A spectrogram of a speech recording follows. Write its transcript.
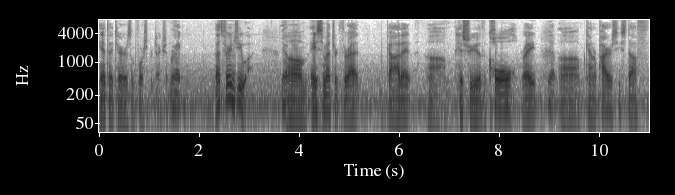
anti-terrorism force protection. Right. That's very GWOT. Yep. Um, asymmetric threat, got it um, history of the Cole, right? Yep. Um, counter piracy stuff.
